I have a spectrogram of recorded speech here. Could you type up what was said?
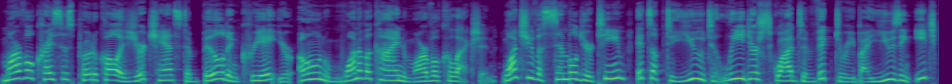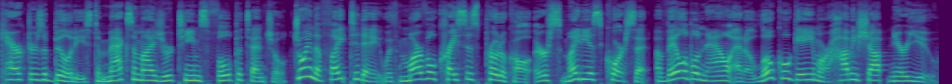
Marvel Crisis Protocol is your chance to build and create your own one of a kind Marvel collection. Once you've assembled your team, it's up to you to lead your squad to victory by using each character's abilities to maximize your team's full potential. Join Join the fight today with Marvel Crisis Protocol Earth's Mightiest Core Set, available now at a local game or hobby shop near you.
